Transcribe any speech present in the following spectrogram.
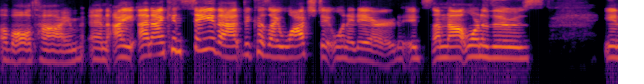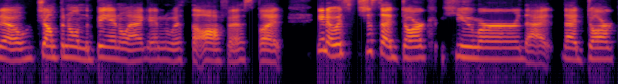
of all time, and I and I can say that because I watched it when it aired. It's I'm not one of those, you know, jumping on the bandwagon with The Office, but you know, it's just that dark humor, that that dark,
